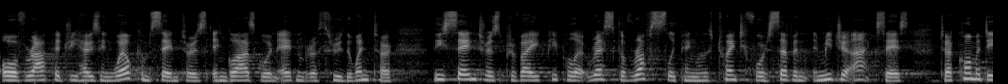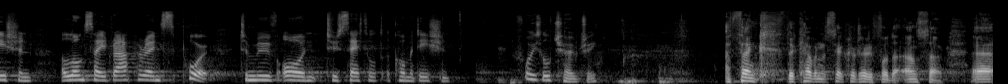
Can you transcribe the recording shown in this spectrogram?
of rapid rehousing welcome centres in Glasgow and Edinburgh through the winter. These centres provide people at risk of rough sleeping with 24-7 immediate access to accommodation alongside wraparound support to move on to settled accommodation. Faisal Chowdhury. I thank the Cabinet Secretary for the answer. Uh,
